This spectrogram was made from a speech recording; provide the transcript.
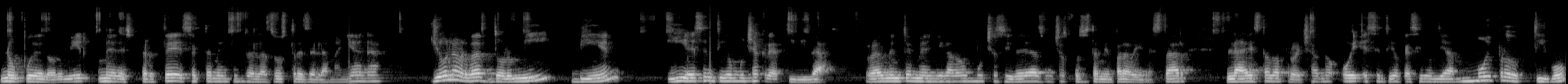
no pude dormir, me desperté exactamente entre las 2, 3 de la mañana. Yo la verdad dormí bien y he sentido mucha creatividad. Realmente me han llegado muchas ideas, muchas cosas también para bienestar la he estado aprovechando. Hoy he sentido que ha sido un día muy productivo,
